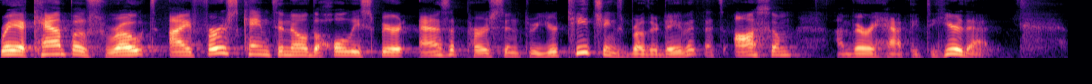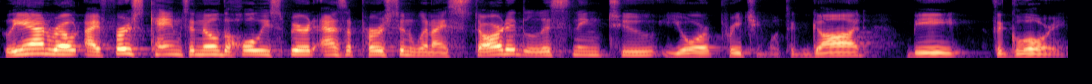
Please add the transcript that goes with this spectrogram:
Rhea Campos wrote, I first came to know the Holy Spirit as a person through your teachings, Brother David. That's awesome. I'm very happy to hear that. Leanne wrote, I first came to know the Holy Spirit as a person when I started listening to your preaching. Well, to God be the glory.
